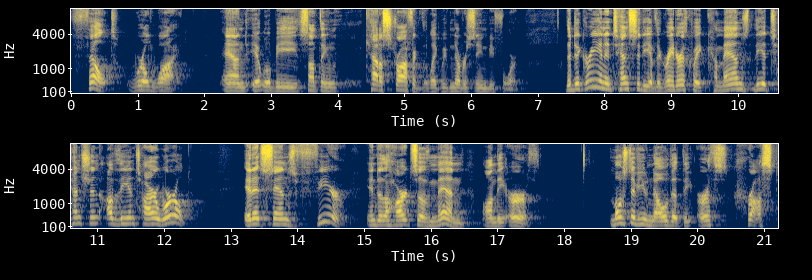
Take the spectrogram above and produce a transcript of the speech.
felt worldwide. And it will be something catastrophic like we've never seen before. The degree and intensity of the great earthquake commands the attention of the entire world. And it sends fear into the hearts of men on the earth. Most of you know that the earth's crust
